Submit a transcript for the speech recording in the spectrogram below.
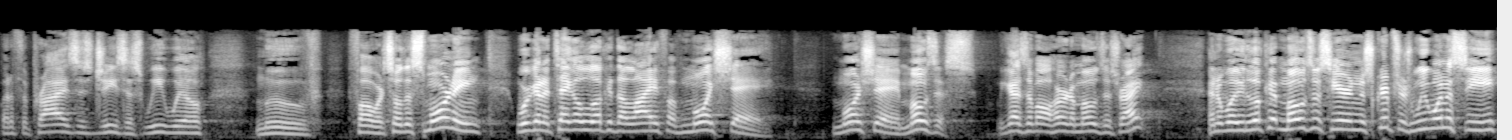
But if the prize is Jesus, we will move forward. So this morning, we're going to take a look at the life of Moshe. Moshe, Moses. You guys have all heard of Moses, right? And when we look at Moses here in the scriptures, we want to see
